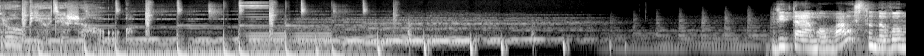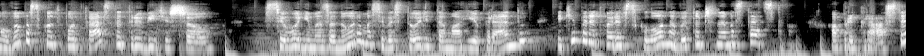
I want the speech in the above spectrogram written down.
True Beauty Show. Вітаємо вас у новому випуску подкасту True Beauty Show. Сьогодні ми зануримося в історії та магію бренду, який перетворив скло на витончене мистецтво, а прикраси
